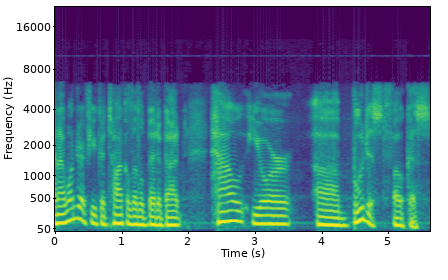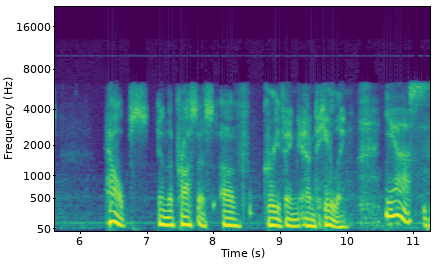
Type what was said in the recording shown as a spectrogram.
And I wonder if you could talk a little bit about how your uh, Buddhist focus helps in the process of grieving and healing. Yes.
